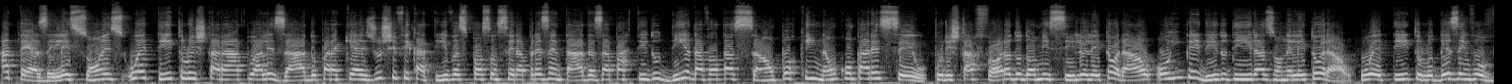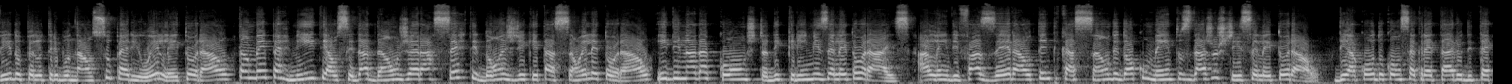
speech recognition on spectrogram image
Até as eleições, o e-título estará atualizado para que as justificativas possam ser apresentadas a partir do dia da votação por quem não compareceu, por estar fora do domicílio eleitoral ou impedido de ir à zona eleitoral. O e-título, desenvolvido pelo Tribunal Superior Eleitoral, também permite ao cidadão gerar certidões de quitação eleitoral e de nada consta de crimes eleitorais, além de fazer a autenticação de documentos da Justiça Eleitoral. De acordo com o secretário de Tecnologia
